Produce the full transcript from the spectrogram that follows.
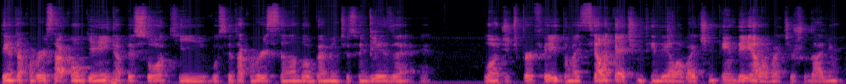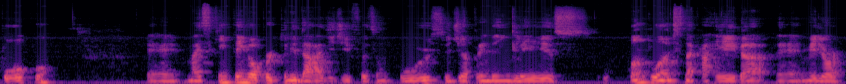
tenta conversar com alguém, a pessoa que você está conversando, obviamente o seu inglês é, é longe de perfeito, mas se ela quer te entender, ela vai te entender, ela vai te ajudar ali um pouco. É, mas quem tem a oportunidade de fazer um curso, de aprender inglês, o quanto antes na carreira, é melhor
